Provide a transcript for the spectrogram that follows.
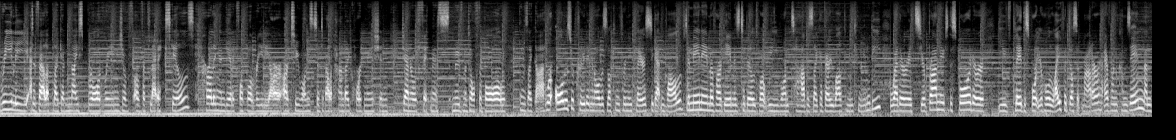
really develop like a nice broad range of, of athletic skills. Hurling and Gaelic football really are, are two ones to develop hand-eye coordination, general fitness, movement off the ball, things like that. We're always recruiting and always looking for new players to get involved. The main aim of our game is to build what we want to have as like a very welcoming community. Whether it's you're brand new to the sport or you've played the sport your whole life, it doesn't matter. Everyone comes in and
